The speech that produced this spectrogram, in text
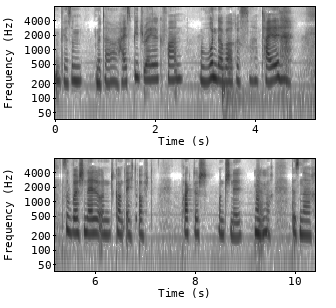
Wir sind mit der Highspeed Rail gefahren. Wunderbares Teil. Super schnell und kommt echt oft praktisch und schnell. Mhm. Einfach bis nach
